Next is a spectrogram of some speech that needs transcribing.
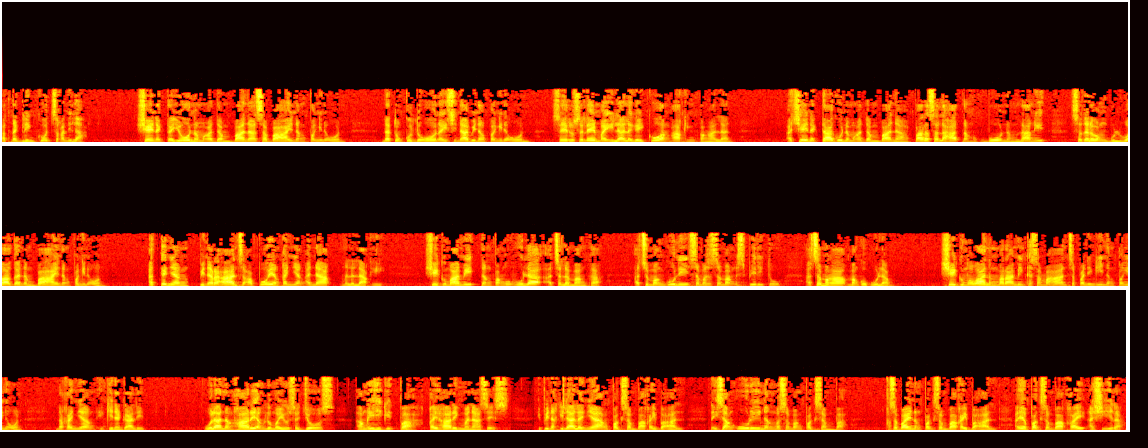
at naglingkod sa kanila. Siya ay nagtayo ng mga dambana sa bahay ng Panginoon, na tungkol doon ay sinabi ng Panginoon, sa Jerusalem ay ilalagay ko ang aking pangalan. At siya ay nagtago ng mga dambana para sa lahat ng hukbo ng langit sa dalawang bulwagan ng bahay ng Panginoon. At kanyang pinaraan sa apoy ang kanyang anak na lalaki. Siya gumamit ng panghuhula at salamangka, at sumangguni sa masasamang espiritu at sa mga mangkukulam. Siya gumawa ng maraming kasamaan sa paningin ng Panginoon na kanyang ikinagalit. Wala ng hari ang lumayo sa Diyos, ang hihigit pa kay Haring Manases. Ipinakilala niya ang pagsamba kay Baal na isang uri ng masamang pagsamba. Kasabay ng pagsamba kay Baal ay ang pagsamba kay Ashira.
